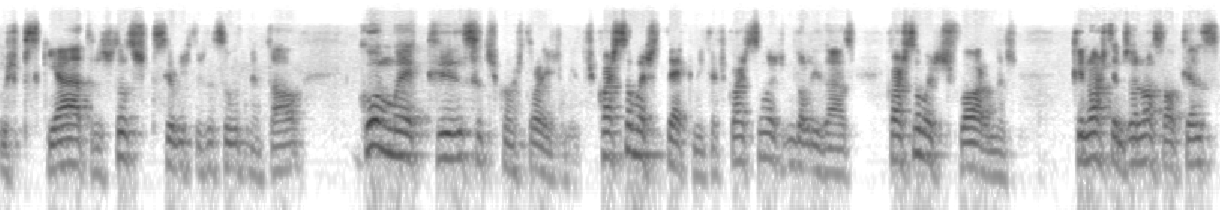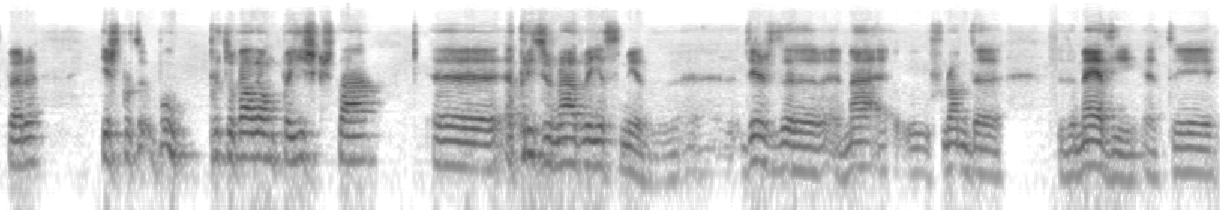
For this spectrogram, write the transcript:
os psiquiatras, todos os especialistas da saúde mental, como é que se desconstrói os mitos? Quais são as técnicas, quais são as modalidades, quais são as formas que nós temos ao nosso alcance para. Este, o Portugal é um país que está uh, aprisionado a esse medo. Desde a, a, o fenómeno da, da MEDI até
